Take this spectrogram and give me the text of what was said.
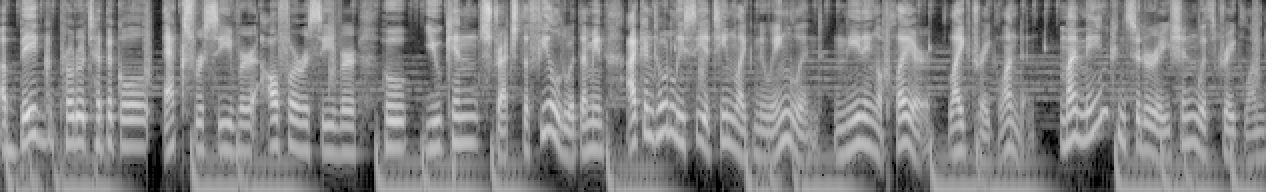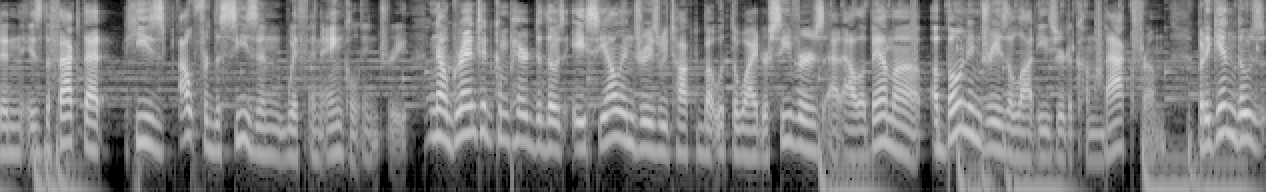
a big prototypical X receiver, alpha receiver who you can stretch the field with. I mean, I can totally see a team like New England needing a player like Drake London. My main consideration with Drake London is the fact that he's out for the season with an ankle injury. Now, granted, compared to those ACL injuries we talked about with the wide receivers at Alabama, a bone injury is a lot easier to come back from. But again, those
